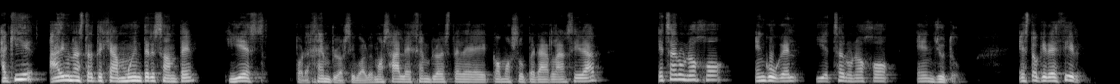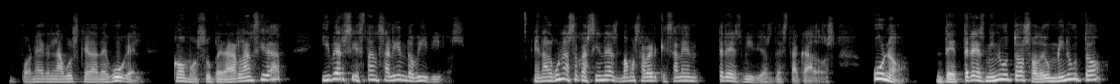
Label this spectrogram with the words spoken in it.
Aquí hay una estrategia muy interesante y es por ejemplo, si volvemos al ejemplo este de cómo superar la ansiedad, echar un ojo en Google y echar un ojo en YouTube. Esto quiere decir poner en la búsqueda de Google cómo superar la ansiedad y ver si están saliendo vídeos. En algunas ocasiones vamos a ver que salen tres vídeos destacados. Uno de tres minutos o de un minuto,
